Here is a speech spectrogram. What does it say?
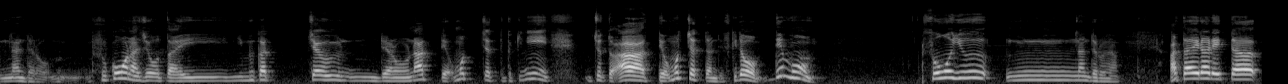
なんだろう、不幸な状態に向かっちゃうんだろうなって思っちゃった時に、ちょっとあーって思っちゃったんですけど、でも、そういう、うん、なんだろうな、与えられた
